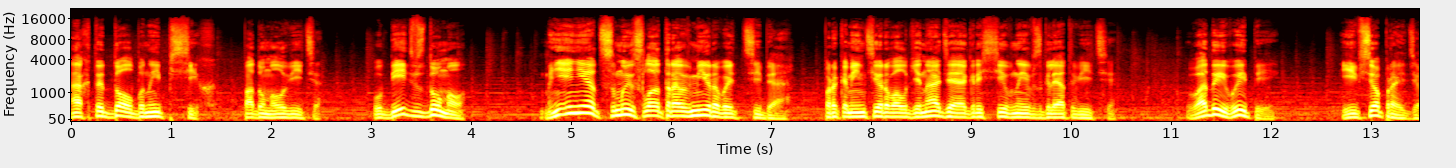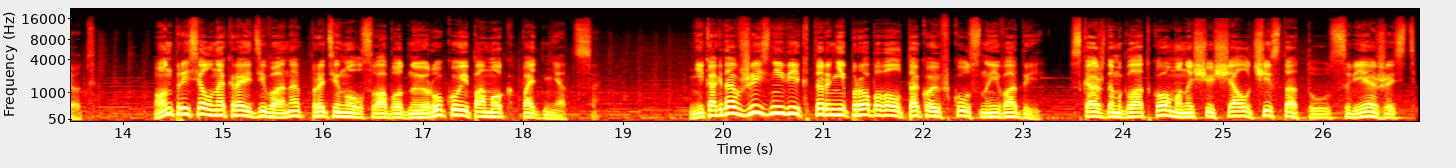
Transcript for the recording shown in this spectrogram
«Ах ты долбанный псих», – подумал Витя. «Убить вздумал?» «Мне нет смысла травмировать тебя», – прокомментировал Геннадий агрессивный взгляд Вити. «Воды выпей, и все пройдет». Он присел на край дивана, протянул свободную руку и помог подняться. Никогда в жизни Виктор не пробовал такой вкусной воды. С каждым глотком он ощущал чистоту, свежесть,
